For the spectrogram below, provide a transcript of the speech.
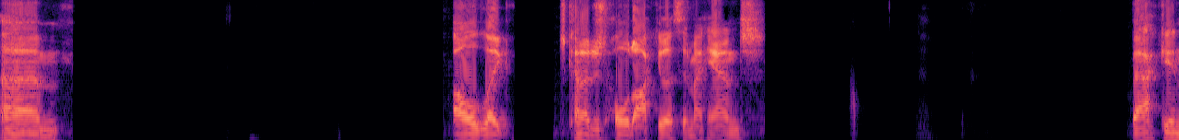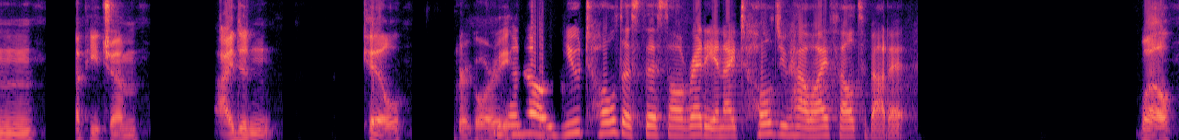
Um, I'll like kind of just hold Oculus in my hand. Back in Apichum, I didn't kill Gregori. No, no, you told us this already, and I told you how I felt about it. Well,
